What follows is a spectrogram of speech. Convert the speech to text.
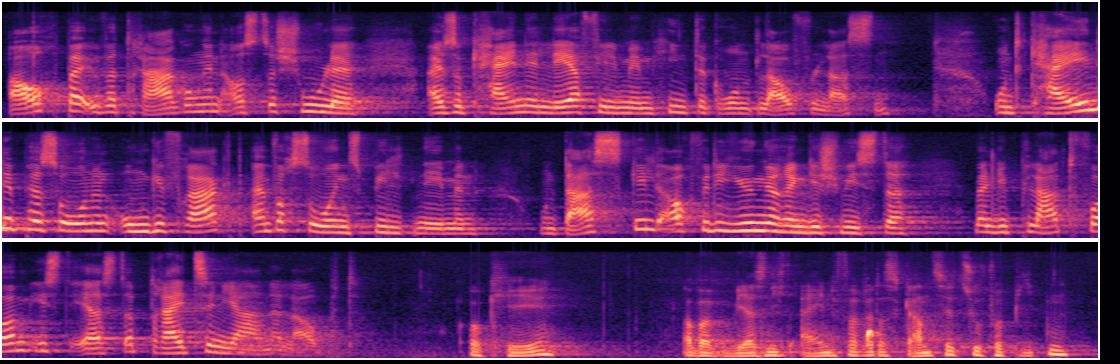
auch bei Übertragungen aus der Schule, also keine Lehrfilme im Hintergrund laufen lassen. Und keine Personen ungefragt einfach so ins Bild nehmen. Und das gilt auch für die jüngeren Geschwister, weil die Plattform ist erst ab 13 Jahren erlaubt. Okay, aber wäre es nicht einfacher, das Ganze zu verbieten?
